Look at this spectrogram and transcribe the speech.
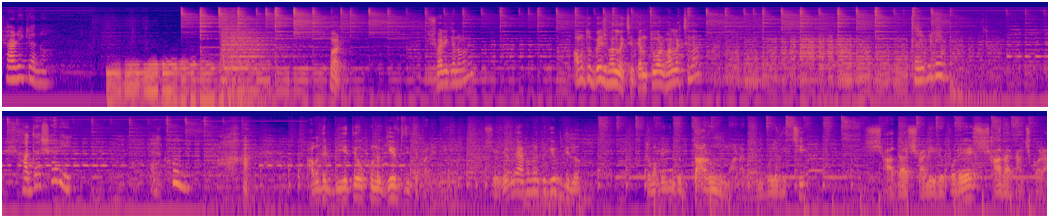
শাড়ি কেন? মানে? শাড়ি কেন মানে? আমার তো বেশ ভালো লাগছে। কেন তোমার ভালো লাগছে না? তাই বলে সাদা শাড়ি? এখন? আমাদের বিয়েতেও কোনো গিফট দিতে পারেনি। সেই জন্য এখন হয়তো গিফট দিল। তোমাকে কিন্তু দারুণ মানাবে, আমি বলে দিচ্ছি। সাদা শাড়ির উপরে সাদা কাজ করা।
